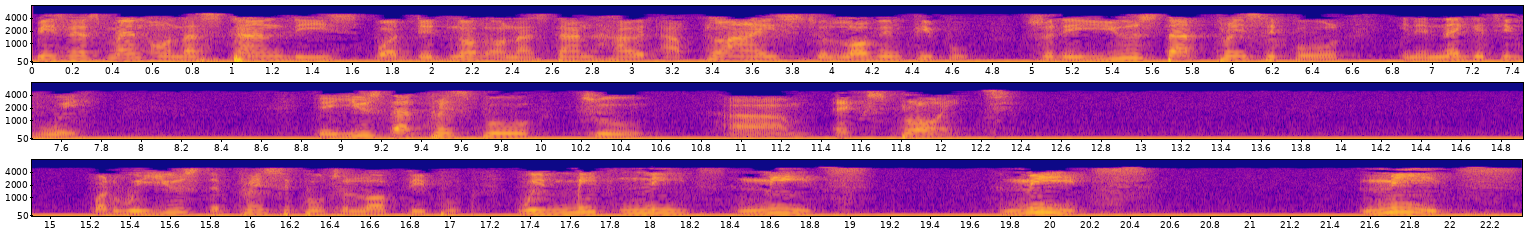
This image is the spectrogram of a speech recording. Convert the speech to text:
Businessmen understand this, but did not understand how it applies to loving people. So they use that principle in a negative way. They use that principle to um, exploit. But we use the principle to love people. We meet needs, needs, needs, needs,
